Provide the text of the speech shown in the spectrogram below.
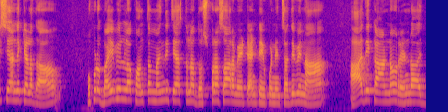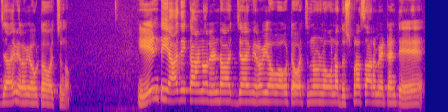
విషయానికి వెళదాం. ఇప్పుడు బైబిల్లో కొంతమంది చేస్తున్న దుష్ప్రసారం ఏంటంటే ఇప్పుడు నేను చదివిన ఆది కాండం రెండో అధ్యాయం ఇరవై ఒకటో వచ్చును ఏంటి ఆది కాండం రెండో అధ్యాయం ఇరవై ఒకటో వచనంలో ఉన్న దుష్ప్రసారం ఏంటంటే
